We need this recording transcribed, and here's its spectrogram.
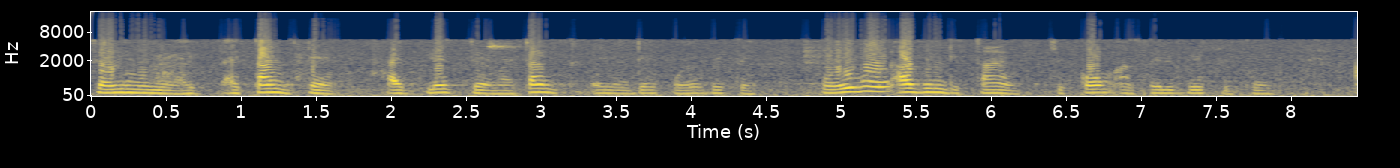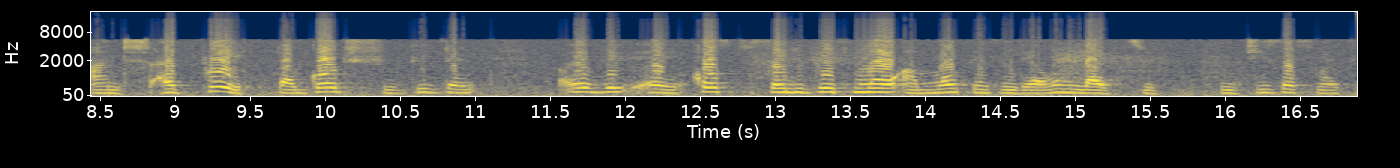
ceremony, I, I thank them. I bless them. I thank uh, them for everything, for even having the time to come and celebrate with me. And I pray that God should give them every uh, cause to celebrate more and more things in their own life too. In Jesus' mighty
